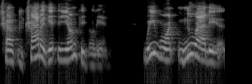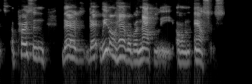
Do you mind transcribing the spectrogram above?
Try to try to get the young people in. We want new ideas. A person there that we don't have a monopoly on answers.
